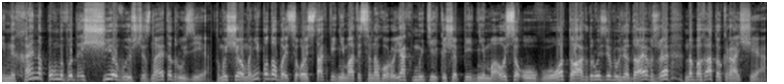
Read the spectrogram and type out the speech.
І нехай напевно веде ще вище, знаєте, друзі. Тому що мені подобається ось так підніматися нагору. Як ми тільки що піднімалися. Ого, так, друзі, виглядає вже набагато краще.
